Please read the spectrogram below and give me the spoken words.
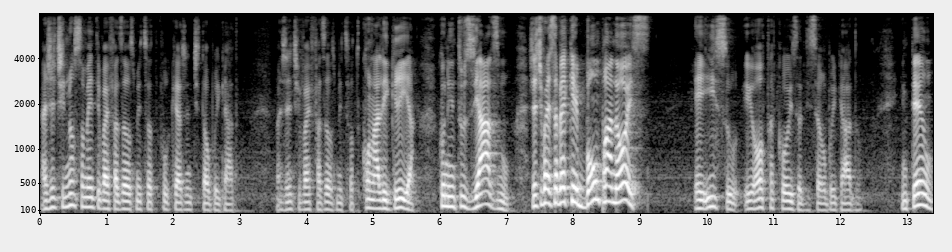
a gente não somente vai fazer os mitzvot porque a gente está obrigado, mas a gente vai fazer os mitzvot com alegria, com entusiasmo. A gente vai saber que é bom para nós. E isso é outra coisa de ser obrigado. Então,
